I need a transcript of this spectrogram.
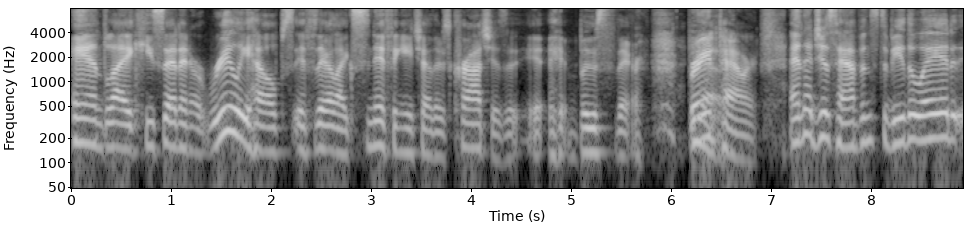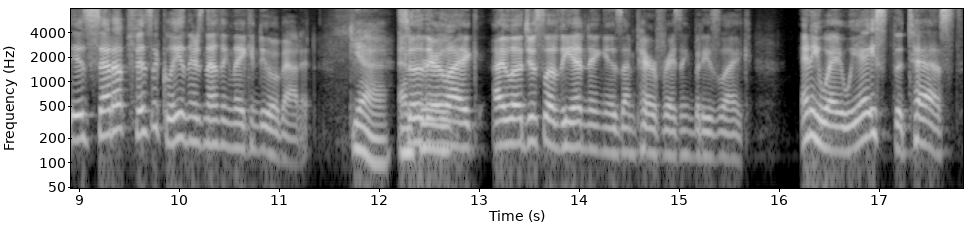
And like he said, and it really helps if they're like sniffing each other's crotches. It, it, it boosts their brain Yeah. power. And that just happens to be the way it is set up physically, and there's nothing they can do about it. yeah. so they're like, I lo- just love the ending. Is I'm paraphrasing, but he's like, anyway, we aced the test.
